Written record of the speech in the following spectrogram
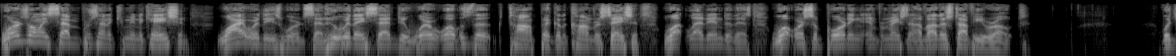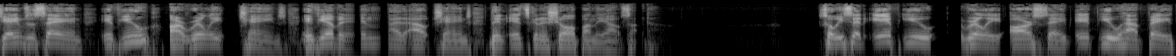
Words only seven percent of communication. Why were these words said? Who were they said to? Where? What was the topic of the conversation? What led into this? What were supporting information of other stuff he wrote? What James is saying, if you are really changed, if you have an inside out change, then it's going to show up on the outside. So he said, if you really are saved. If you have faith,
